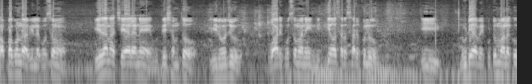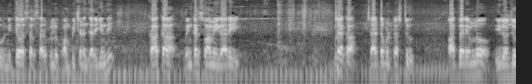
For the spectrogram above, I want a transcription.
తప్పకుండా వీళ్ళ కోసం ఏదైనా చేయాలనే ఉద్దేశంతో ఈరోజు వారి కోసమని నిత్యావసర సరుకులు ఈ నూట యాభై కుటుంబాలకు నిత్యావసర సరుకులు పంపించడం జరిగింది. కాకా వెంకటస్వామి గారి విశాఖ చారిటబుల్ ట్రస్ట్ ఆధ్వర్యంలో ఈరోజు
